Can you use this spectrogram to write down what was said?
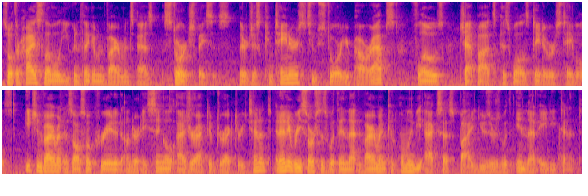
So at their highest level, you can think of environments as storage spaces. They're just containers to store your Power Apps, flows, chatbots, as well as Dataverse tables. Each environment is also created under a single Azure Active Directory tenant, and any resources within that environment can only be accessed by users within that AD tenant.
